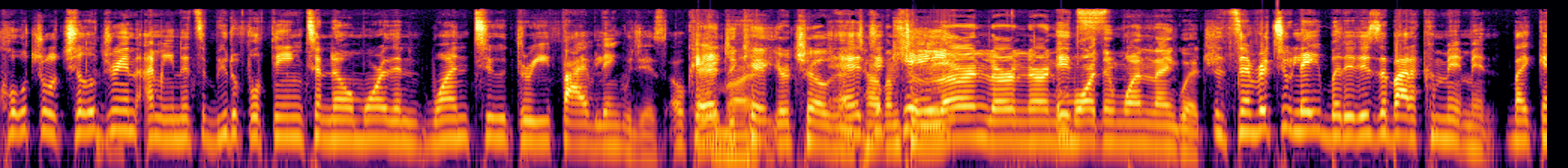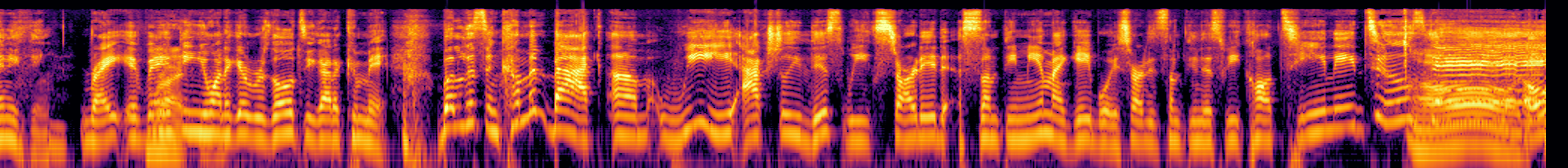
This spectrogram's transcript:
cultural children. I mean, it's a beautiful thing to know more than one, two, three, five languages. Okay. Educate your children. Tell them to learn, learn, learn It's- more than one language. It's never too late, but it is about a commitment, like anything, right? If anything Right. you want to get results, you got to commit. but listen, coming back, um, we actually this week started something. Me and my gay boy started something this week called Teeny Tuesday. Oh,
